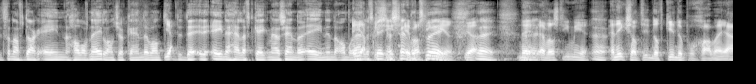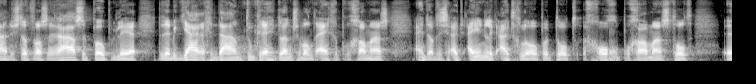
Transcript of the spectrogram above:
vanaf dag één half Nederland jou kende. Want Ja. de, de ene helft keek naar zender 1 en de andere Ja, helft keek naar. Er zender was niet 2. meer. Ja. Nee. Nee, Nee. er was niet meer. En ik zat in dat kinderprogramma, ja, dus dat was razend populair. Dat heb ik jaren gedaan. Toen kreeg ik langzamerhand eigen programma's. En dat is uiteindelijk uitgelopen tot goochelprogramma's, tot, eh,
